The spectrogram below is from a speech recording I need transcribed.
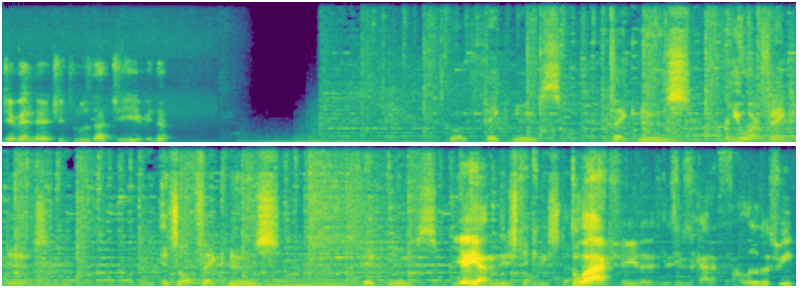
de vender títulos da dívida. Fake news. Fake news. You are fake news. It's all fake news. Fake news. E aí, Arnold, o que, tu acha aí desses caras falando assim?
